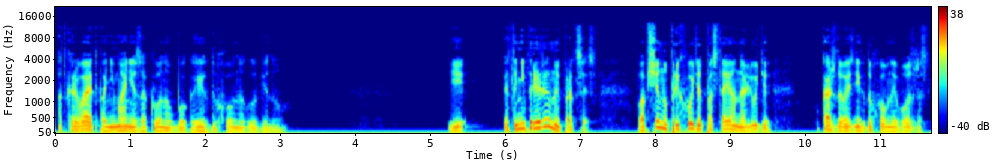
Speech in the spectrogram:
открывают понимание законов Бога, их духовную глубину. И это непрерывный процесс. Вообще, ну, приходят постоянно люди, у каждого из них духовный возраст,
